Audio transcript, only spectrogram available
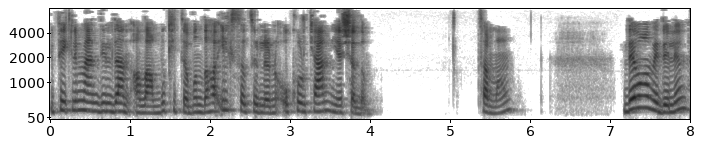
İpekli Mendil'den alan bu kitabın daha ilk satırlarını okurken yaşadım. Tamam. Devam edelim.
